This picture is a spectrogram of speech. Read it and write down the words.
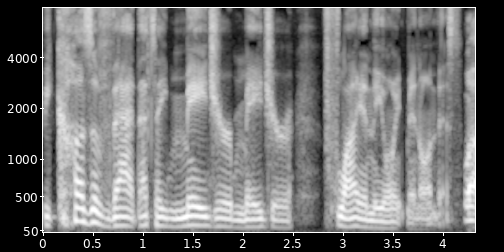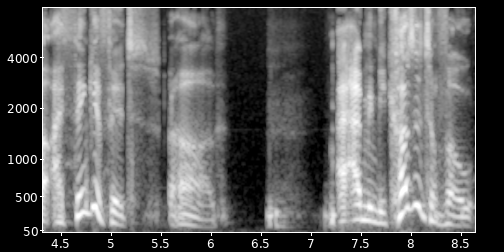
because of that, that's a major, major fly in the ointment on this. Well, I think if it's, uh, I, I mean, because it's a vote,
